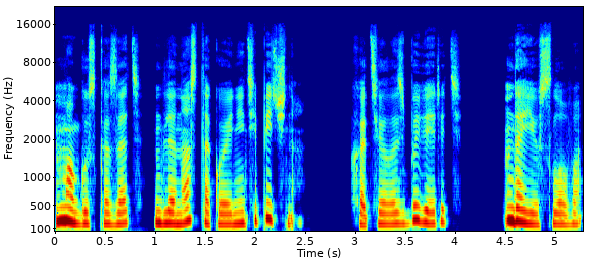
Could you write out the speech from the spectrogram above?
Могу сказать, для нас такое нетипично. Хотелось бы верить. Даю слово».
